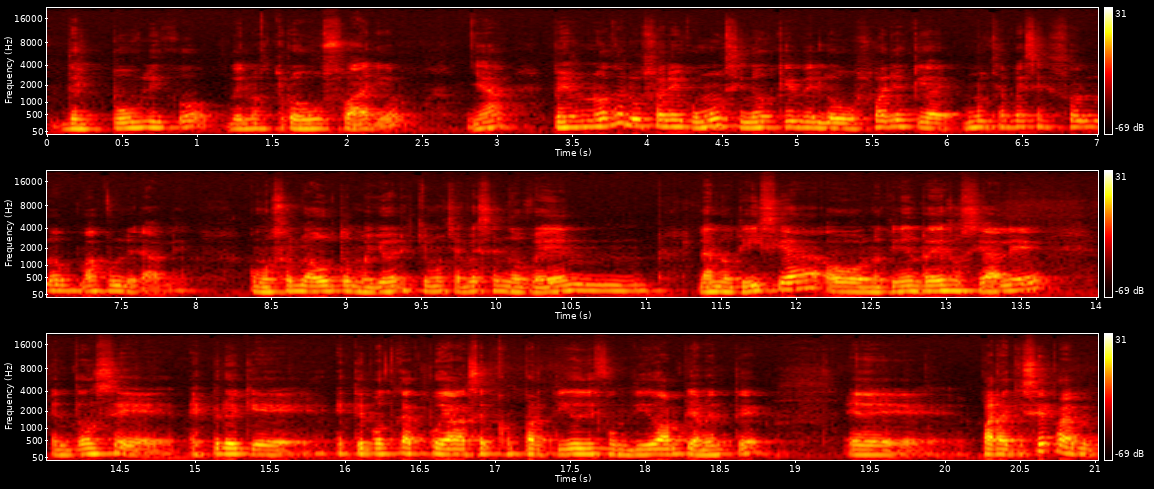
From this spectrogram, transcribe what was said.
del público, de nuestro usuario, ¿ya? Pero no del usuario común, sino que de los usuarios que muchas veces son los más vulnerables, como son los adultos mayores que muchas veces no ven las noticias o no tienen redes sociales. Entonces, espero que este podcast pueda ser compartido y difundido ampliamente eh, para que sepan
